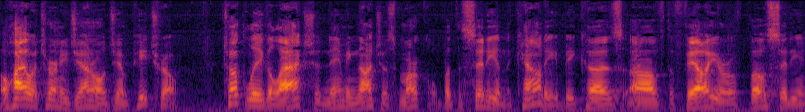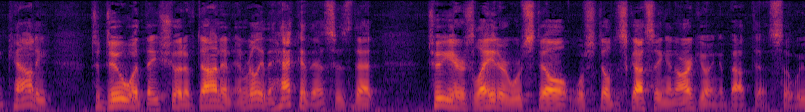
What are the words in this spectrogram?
Ohio Attorney General Jim Petro took legal action naming not just Merkel, but the city and the county because of the failure of both city and county to do what they should have done. And, and, really, the heck of this is that two years later, we're still, we're still discussing and arguing about this. So we,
